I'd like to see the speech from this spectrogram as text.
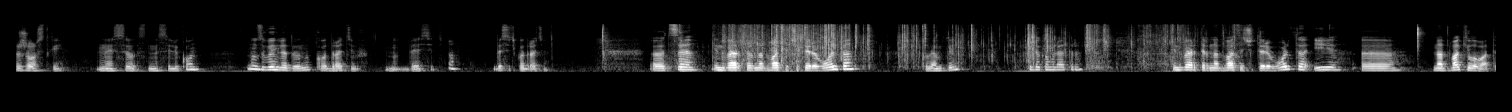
жорсткий. Не, не силікон. Ну, з вигляду, ну, квадратів, ну, 10. А, 10 квадратів. Е, Це інвертор на 24 вольта. Клемки під акумулятора. Інвертор на 24 вольта і е, на 2 кВт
